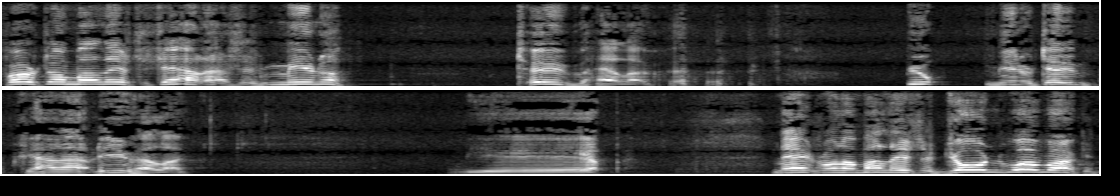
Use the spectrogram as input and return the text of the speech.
First on my list of shout outs is Muna Tube. Hello. yep. Muna Tube. Shout out to you. Hello. Yep. Next one on my list is Jordan Woodworking.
